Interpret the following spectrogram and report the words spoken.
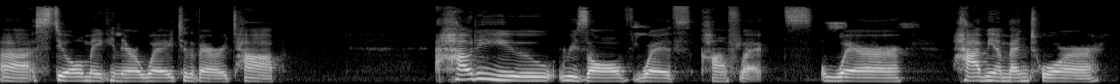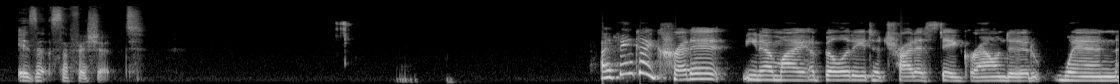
uh, still making their way to the very top how do you resolve with conflicts where having a mentor isn't sufficient? I think I credit, you know, my ability to try to stay grounded when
